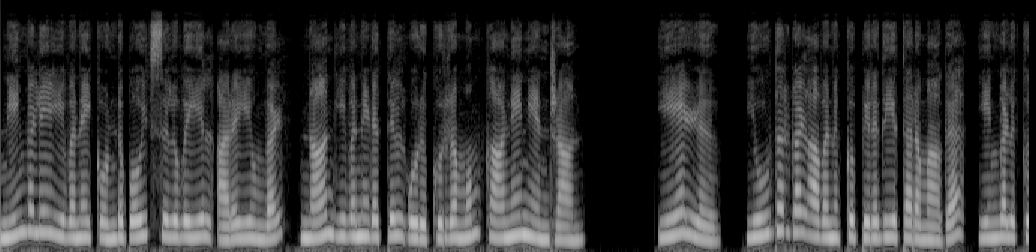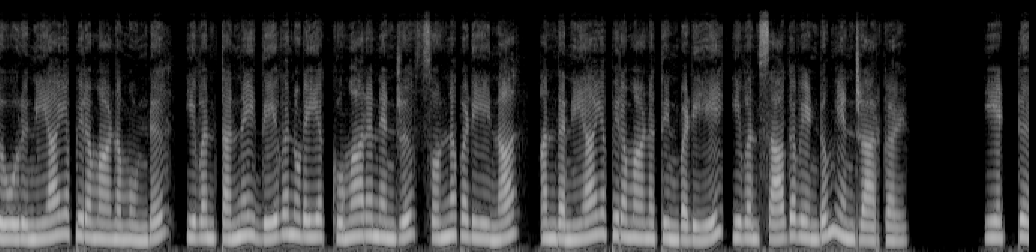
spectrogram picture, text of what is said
நீங்களே இவனை கொண்டு போய் சிலுவையில் அறையுங்கள் நான் இவனிடத்தில் ஒரு குற்றமும் காணேன் என்றான். ஏழு யூதர்கள் அவனுக்கு பிரதியதரமாக எங்களுக்கு ஒரு நியாயப்பிரமாணம் உண்டு இவன் தன்னை தேவனுடைய குமாரன் என்று சொன்னபடியினால் அந்த நியாயப்பிரமாணத்தின்படியே இவன் சாக வேண்டும் என்றார்கள். எட்டு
